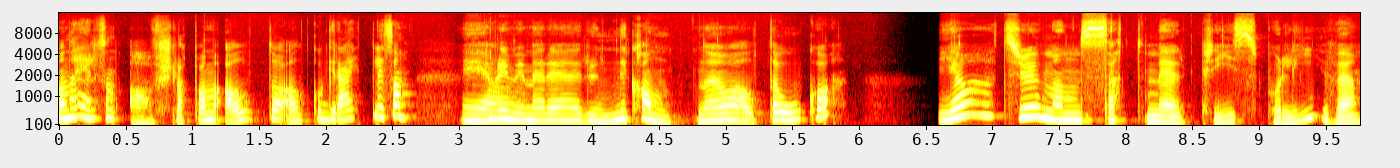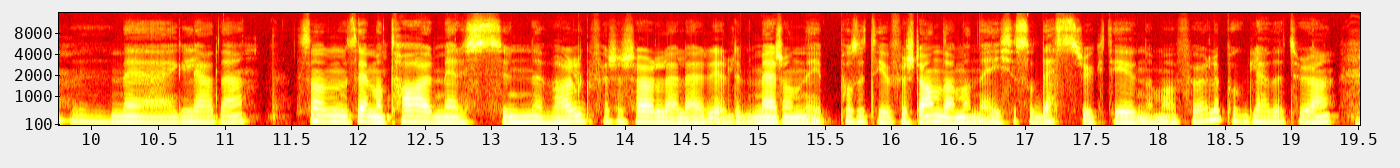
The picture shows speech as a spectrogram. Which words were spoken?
Man er helt sånn avslappa med alt, og alt går greit, liksom. Ja. Du blir mye mer rund i kantene, og alt er ok. Ja, jeg tror man setter mer pris på livet med glede. Som sier man tar mer sunne valg for seg sjøl, eller, eller mer sånn i positiv forstand. Da. Man er ikke så destruktiv når man føler på glede, tror jeg.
